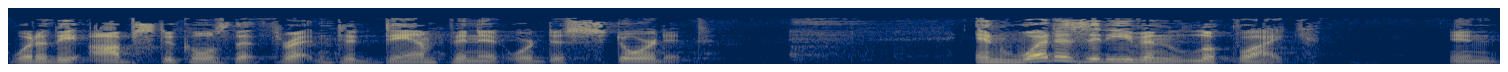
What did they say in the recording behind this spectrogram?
What are the obstacles that threaten to dampen it or distort it? And what does it even look like? in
